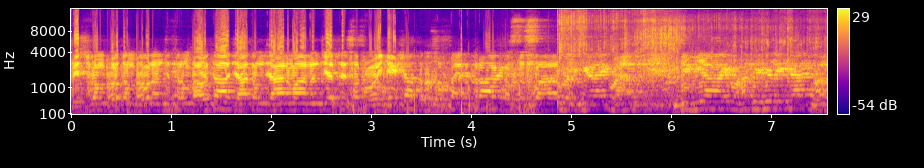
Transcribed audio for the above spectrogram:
విశ్వం భూతం భవనం చిత్రం భవతా జాతం జానమానం చేస్తే మహ దివ్యాయ మహ దివ్యలింగాయ మహ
